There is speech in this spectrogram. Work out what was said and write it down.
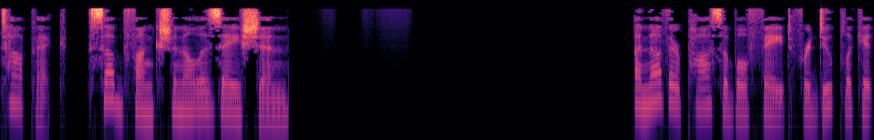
Topic. Subfunctionalization Another possible fate for duplicate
